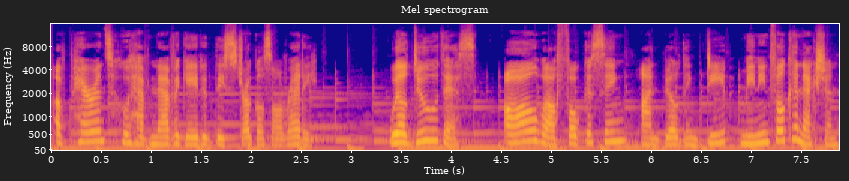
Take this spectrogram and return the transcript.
of parents who have navigated these struggles already. We'll do this all while focusing on building deep, meaningful connection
